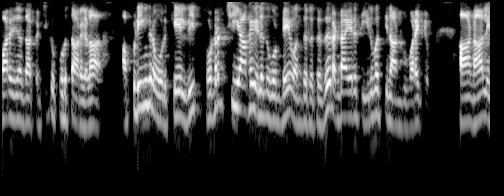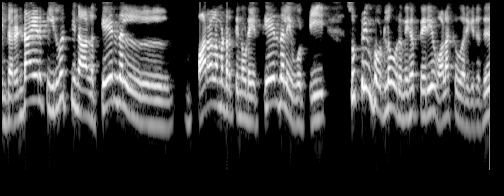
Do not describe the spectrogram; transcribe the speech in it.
பாரதிய ஜனதா கட்சிக்கு கொடுத்தார்களா அப்படிங்கிற ஒரு கேள்வி தொடர்ச்சியாக எழுந்து கொண்டே வந்திருக்கிறது ரெண்டாயிரத்தி இருபத்தி நான்கு வரைக்கும். ஆனால் இந்த ரெண்டாயிரத்தி இருபத்தி நாலு தேர்தல் பாராளுமன்றத்தினுடைய தேர்தலை ஒட்டி சுப்ரீம் கோர்ட்ல ஒரு மிகப்பெரிய வழக்கு வருகிறது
